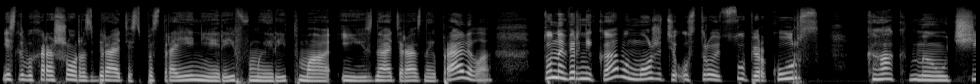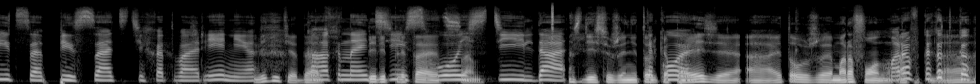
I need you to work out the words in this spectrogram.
если вы хорошо разбираетесь в построении рифмы, ритма и знаете разные правила, то наверняка вы можете устроить суперкурс, как научиться писать стихотворение, Видите, да, как найти свой стиль, да. Здесь уже не только Такое. поэзия, а это уже марафон. Мараф- как это, да. как-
